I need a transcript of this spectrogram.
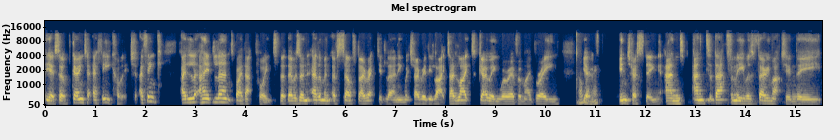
yeah so going to fe college i think I, I had learnt by that point that there was an element of self-directed learning which I really liked. I liked going wherever my brain, okay. you know, interesting, and and that for me was very much in the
